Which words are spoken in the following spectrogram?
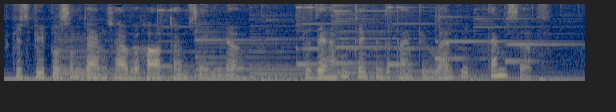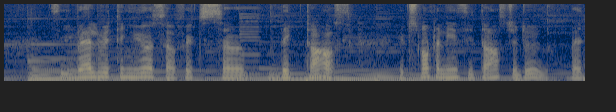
because people sometimes have a hard time saying no because they haven't taken the time to evaluate themselves. See, evaluating yourself, it's a big task it's not an easy task to do but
